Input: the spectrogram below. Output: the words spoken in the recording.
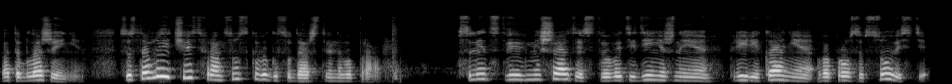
от обложения составляет часть французского государственного права. Вследствие вмешательства в эти денежные пререкания вопросов совести,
